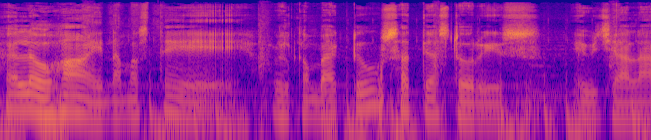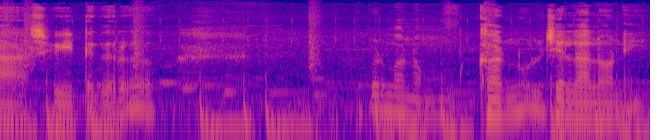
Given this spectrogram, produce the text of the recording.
హలో హాయ్ నమస్తే. Welcome back to Satya stories ఇవి చాలా స్వీట్ గురు. ఇప్పుడు మనం కర్నూలు జిల్లాలోని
